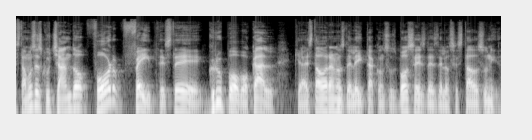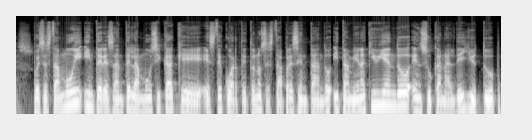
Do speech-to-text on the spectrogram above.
Estamos escuchando For Faith, este grupo vocal que a esta hora nos deleita con sus voces desde los Estados Unidos. Pues está muy interesante la música que este cuarteto nos está presentando y también aquí viendo en su canal de YouTube,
